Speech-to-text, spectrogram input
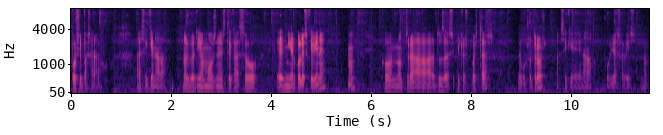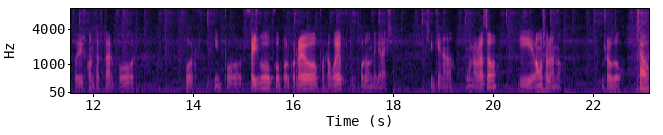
por si pasara algo. Así que nada nos veríamos en este caso el miércoles que viene ¿no? con otras dudas y respuestas de vosotros. Así que nada pues ya sabéis nos podéis contactar por por, Facebook o por correo o por la web por donde queráis Así que nada, un abrazo y vamos hablando. Un saludo. Chao.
